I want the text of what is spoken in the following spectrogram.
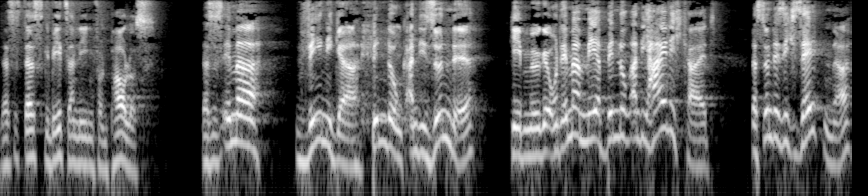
Das ist das Gebetsanliegen von Paulus. Dass es immer weniger Bindung an die Sünde geben möge und immer mehr Bindung an die Heiligkeit. Dass Sünde sich seltener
